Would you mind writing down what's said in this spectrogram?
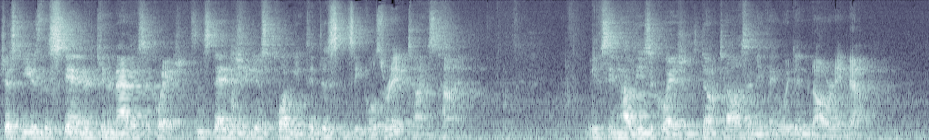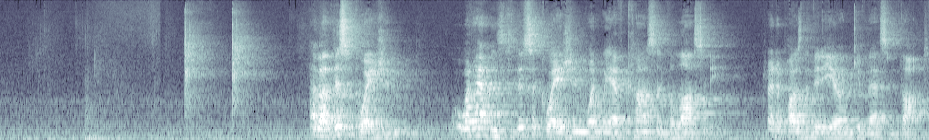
just use the standard kinematics equations. Instead, you should just plug into distance equals rate times time. We've seen how these equations don't tell us anything we didn't already know. How about this equation? What happens to this equation when we have constant velocity? Try to pause the video and give that some thought.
